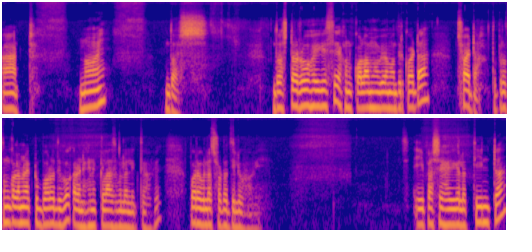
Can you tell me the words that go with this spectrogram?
আট, নয়, দশ। দশটা রো হয়ে গেছে, এখন কলাম হবে আমাদের কয়টা? ছয়টা। তো প্রথম কলামটা একটু বড় দেবো, কারণ এখানে ক্লাসগুলো লিখতে হবে। পরেগুলো ছোট দিলেও হবে। এই পাশে হয়ে গেল তিনটা,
